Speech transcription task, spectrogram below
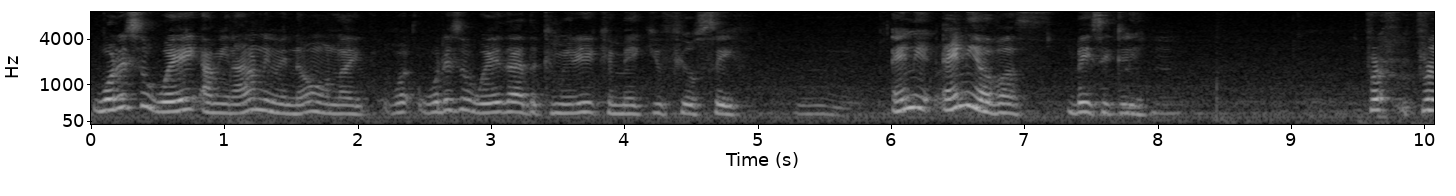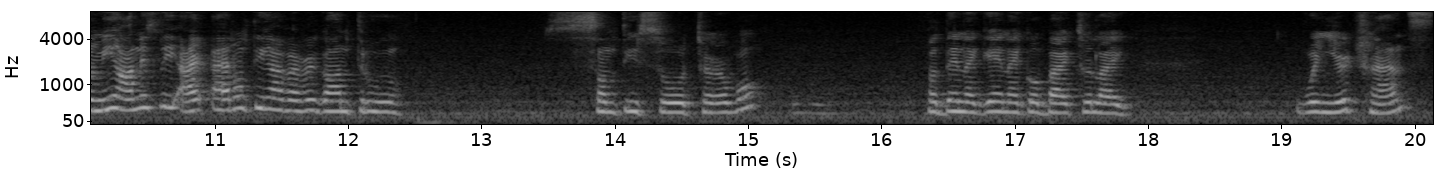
what is a way i mean i don't even know like what what is a way that the community can make you feel safe Mm. any any of us basically for for me honestly i i don't think i've ever gone through something so terrible Mhm. but then again i go back to like when you're trans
